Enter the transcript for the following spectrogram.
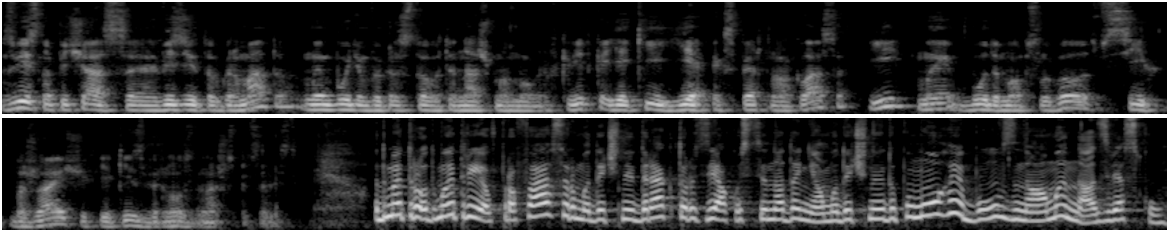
Звісно, під час е, візиту в громаду ми будемо використовувати наш мамограф квітка, який є експертного класу, і ми будемо обслуговувати всіх бажаючих, які звернулися до наших спеціалістів. Дмитро Дмитрієв, професор, медичний директор з якості надання медичної допомоги, був з нами на зв'язку.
